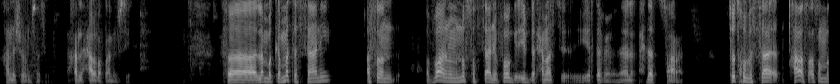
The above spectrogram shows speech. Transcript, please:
خليني أشوف المسلسل خلي أحاول اقطع نفسي. فلما كملت الثاني أصلا الظاهر من النص الثاني فوق يبدأ الحماس يرتفع الأحداث تسارع تدخل في الثالث خلاص أصلا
